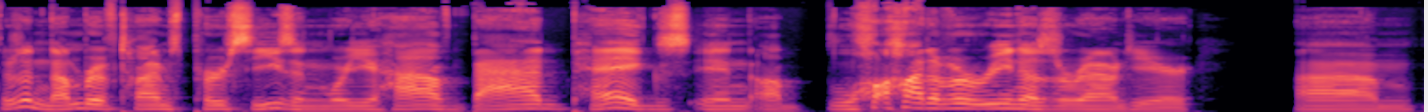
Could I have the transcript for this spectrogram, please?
there's a number of times per season where you have bad pegs in a lot of arenas around here. Um,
